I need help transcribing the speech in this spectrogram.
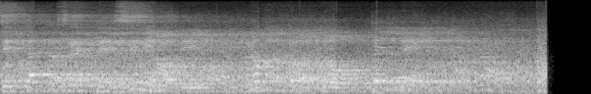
77 signori, 98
